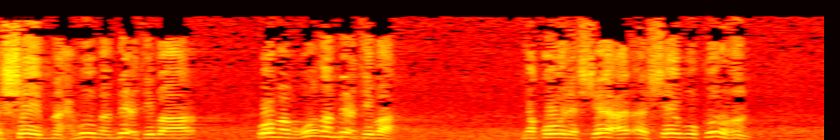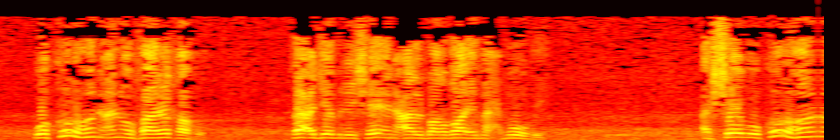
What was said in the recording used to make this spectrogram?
الشيب محبوبا باعتبار ومبغوضا باعتبار. يقول الشاعر الشيب كره وكره أن أفارقه. فاعجب لشيء على البغضاء محبوب. الشيب كره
